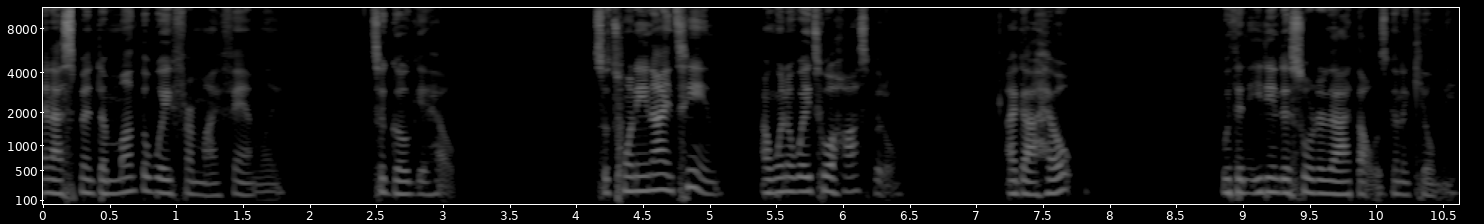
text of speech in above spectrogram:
And I spent a month away from my family to go get help. So 2019, I went away to a hospital. I got help with an eating disorder that I thought was going to kill me.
